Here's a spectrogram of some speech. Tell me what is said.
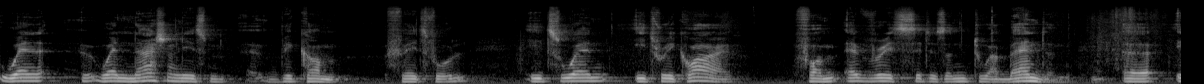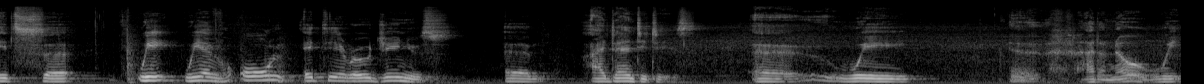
when, when nationalism become faithful, it's when it requires from every citizen to abandon uh, it's, uh, we, we have all heterogeneous um, identities. Uh, we, I don't know, we,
